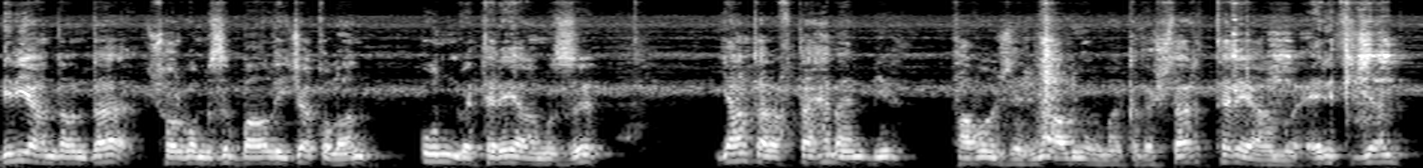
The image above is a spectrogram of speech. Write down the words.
bir yandan da çorbamızı bağlayacak olan un ve tereyağımızı yan tarafta hemen bir tava üzerine alıyorum arkadaşlar. Tereyağımı eriteceğim.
